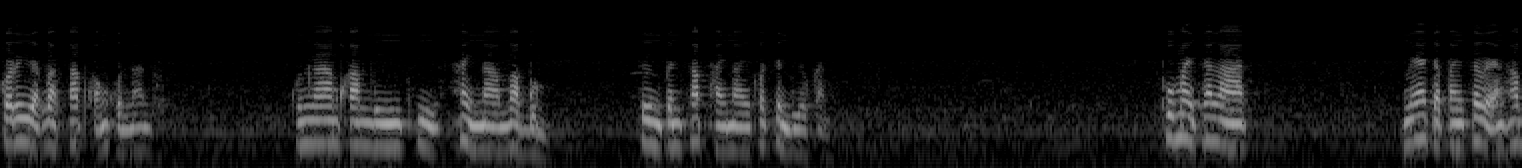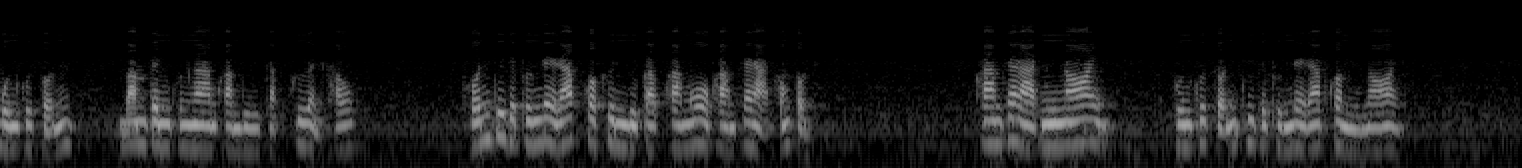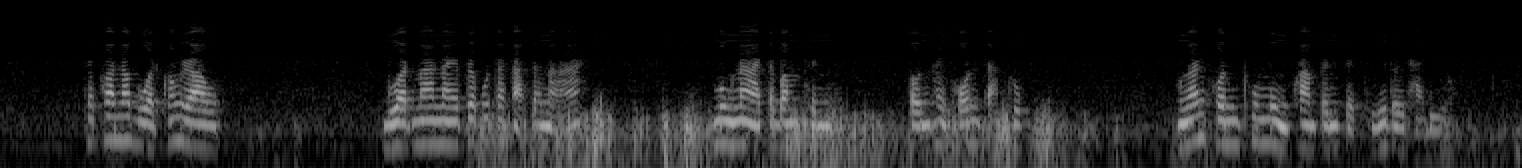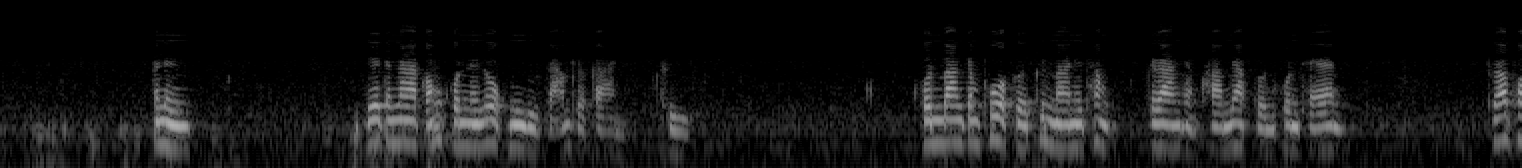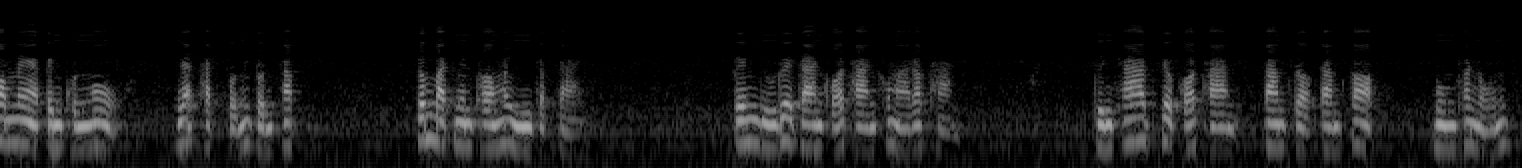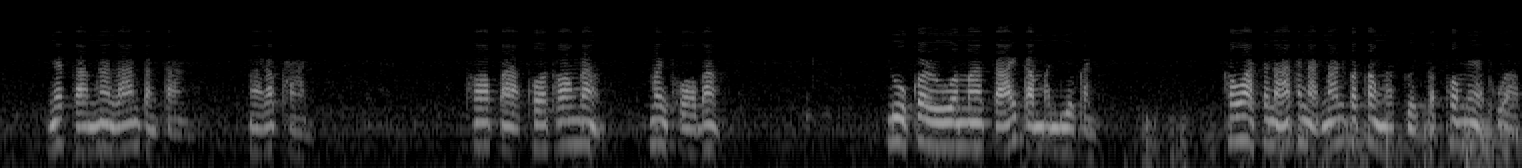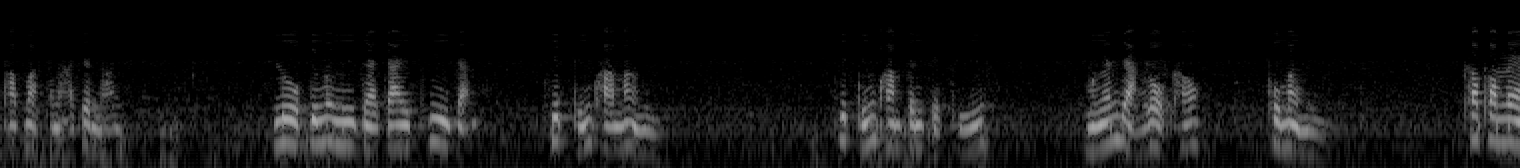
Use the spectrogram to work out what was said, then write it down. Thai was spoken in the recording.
ก็เรียกว่าทรัพย์ของคนนั้น คุณงามความดีที่ให้นามว่าบุญ ซึ่งเป็นทรัพย์ภายในก็เช่นเดียวกัน ผู้ไม่ฉลาด แม้จะไปแสวงหาบุญกุศลบำเป็นคุณงามความดีกับเพื่อนเขา ผลที่จะพึงได้รับก็ขึ้นอยู่กับความโง่ความฉลาดของตน ความฉลาดมีน้อย บุญกุศลที่จะพึงได้รับก็มีน้อยเฉพาะนักบวชของเรา บวชมาในพระพุทธศาสนา มุ่งหน้าจะบำเพ็ญตนให้พ้นจากทุกข์เหมือนคนผู้มุ่งความเป็นเศรษฐีโดยถ่ายเดียวอันหนึ่งเจตนาของคนในโลกมีอยู่สามประการ คือ คนบางจำพวกเกิดขึ้นมาในท่าม กลางแห่งความยากจนคนแทน เพราะพ่อแม่เป็นคนโง่ และขัดสนตนทรัพย์ สมบัติเงินทองไม่มีจับจ่าย เป็นอยู่ด้วยการขอทานเข้ามารับทานตื่นเช้าเที่ยวขอทานตามตรอกตามซอก มุมถนน และตามหน้าร้านต่างๆ มารับทาน พอปากพอท้องบ้าง ไม่พอบ้าง ลูกก็รวมมาสายกรรมอันเดียวกันเพราะวาสนาขนาดนั้นก็ต้องมาเกิดกับพ่อแม่ผู้อาภัพวาสนาเช่นนั้น ลูกจึงไม่มีแก่ใจที่จะคิดถึงความมั่งมี คิดถึงความเป็นเศรษฐี เหมือนอย่างโลกเขาผู้มั่งมีเพราะพ่อแม่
